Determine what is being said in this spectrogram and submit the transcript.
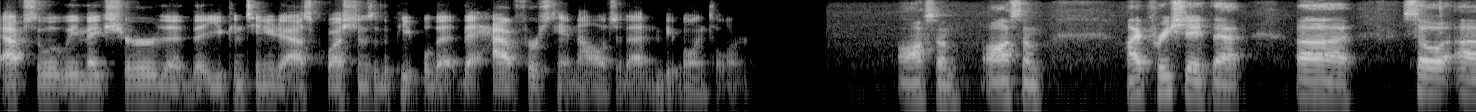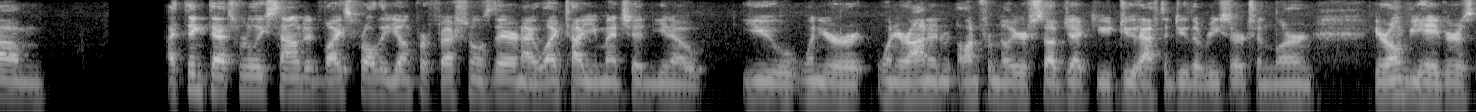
absolutely make sure that, that you continue to ask questions of the people that, that have firsthand knowledge of that and be willing to learn. Awesome. Awesome. I appreciate that. Uh, so um, I think that's really sound advice for all the young professionals there. And I liked how you mentioned, you know, you when you're when you're on an unfamiliar subject, you do have to do the research and learn your own behaviors.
